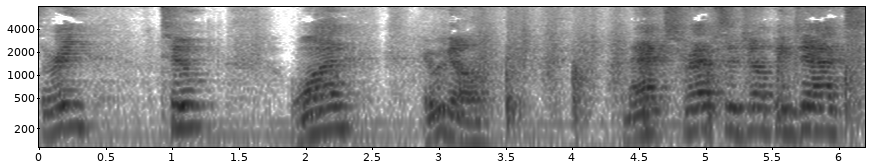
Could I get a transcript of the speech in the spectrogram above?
Three, two, one, here we go. Max reps of jumping jacks.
